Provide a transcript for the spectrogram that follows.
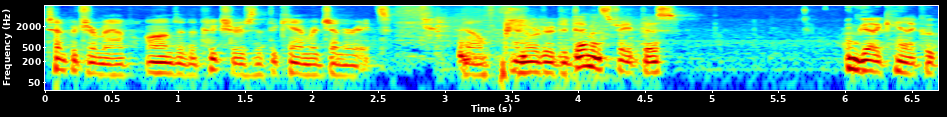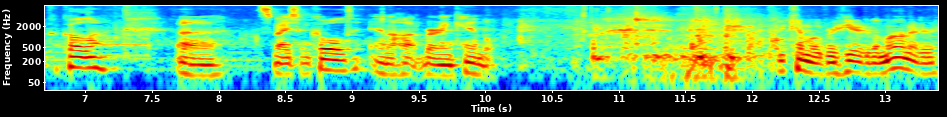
temperature map onto the pictures that the camera generates. Now, in order to demonstrate this, we've got a can of Coca-Cola, uh, it's nice and cold, and a hot burning candle. If we come over here to the monitor,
